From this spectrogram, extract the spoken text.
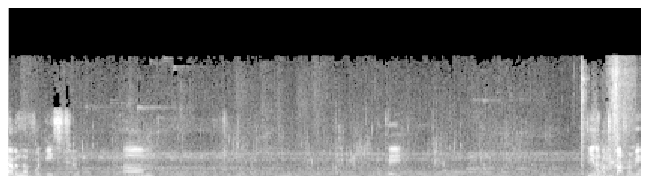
Have enough for these two. Um. Okay. Tina, what you got for me?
